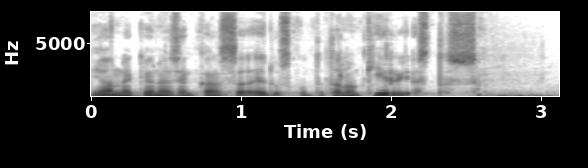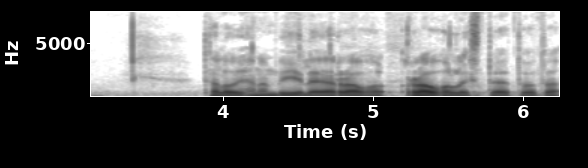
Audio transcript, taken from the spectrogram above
Janne Könösen kanssa eduskuntatalon kirjastossa. Täällä on ihanan viileä ja rauha, rauhallista ja tuota,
